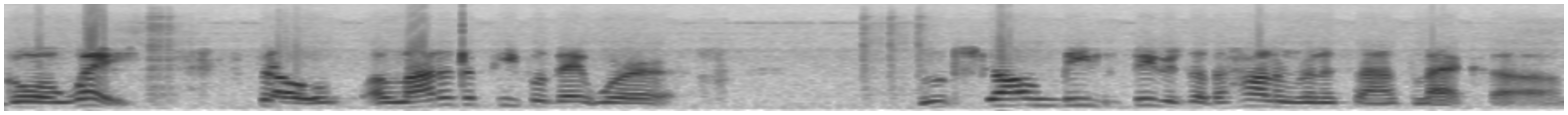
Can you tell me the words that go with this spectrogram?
go away. So a lot of the people that were strong leading figures of the Harlem Renaissance, like uh,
